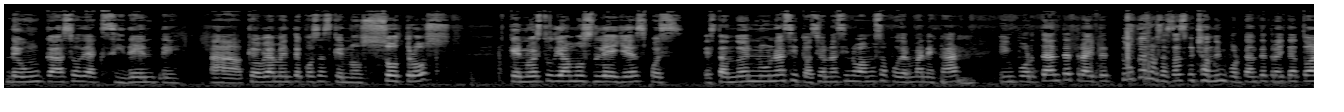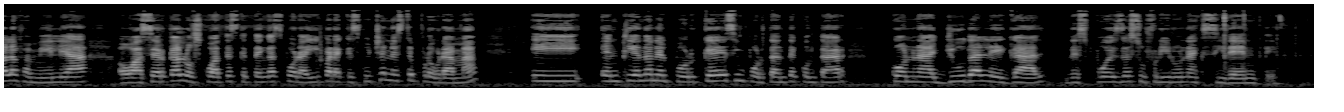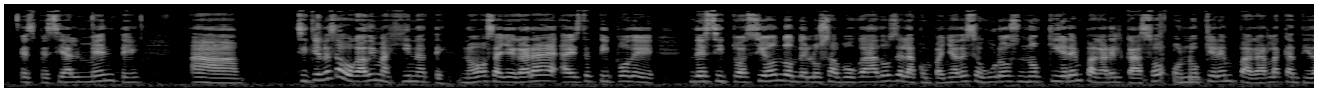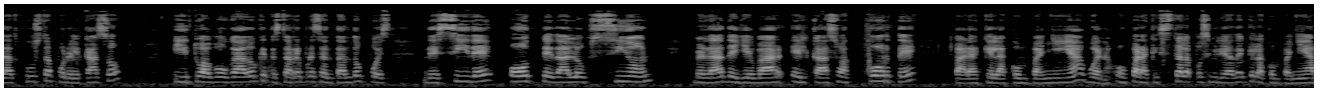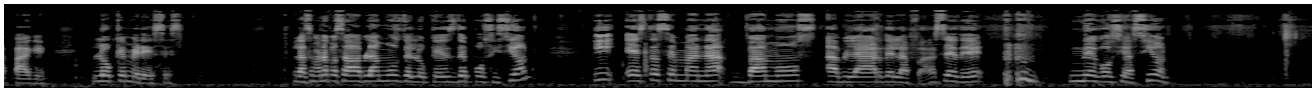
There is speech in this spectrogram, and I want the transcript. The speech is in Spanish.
de un caso de accidente. Ah, que obviamente cosas que nosotros, que no estudiamos leyes, pues estando en una situación así no vamos a poder manejar. Importante, tráete, tú que nos estás escuchando, importante, tráete a toda la familia o acerca a los cuates que tengas por ahí para que escuchen este programa y entiendan el por qué es importante contar con ayuda legal después de sufrir un accidente, especialmente ah, si tienes abogado, imagínate, ¿no? O sea, llegar a, a este tipo de, de situación donde los abogados de la compañía de seguros no quieren pagar el caso o no quieren pagar la cantidad justa por el caso y tu abogado que te está representando pues decide o te da la opción, ¿verdad?, de llevar el caso a corte para que la compañía, bueno, o para que exista la posibilidad de que la compañía pague lo que mereces. La semana pasada hablamos de lo que es deposición y esta semana vamos a hablar de la fase de negociación.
